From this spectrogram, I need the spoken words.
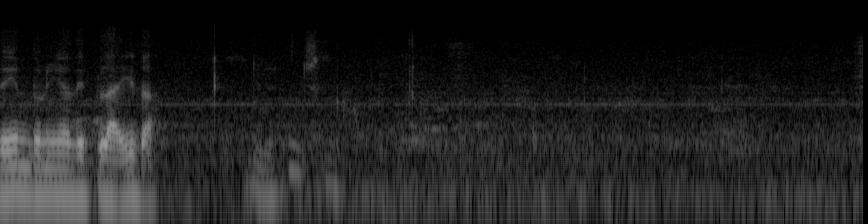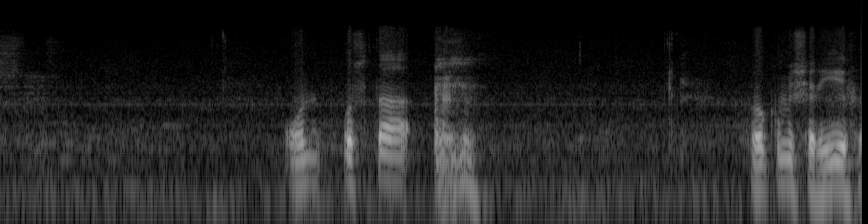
دین دنیا دی بھلائی دا۔ اس دا حکم شریف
